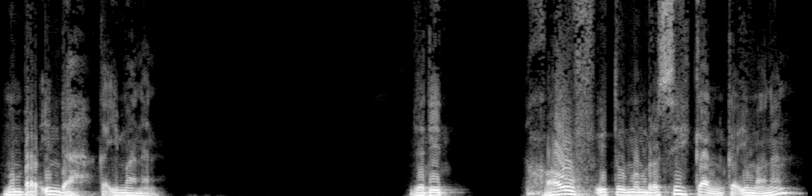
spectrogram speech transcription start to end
Memperindah keimanan. Jadi khauf itu membersihkan keimanan.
